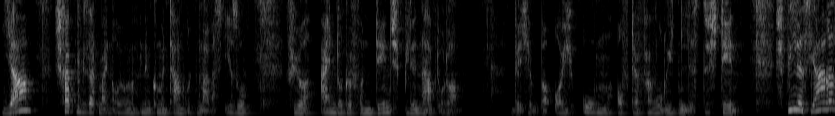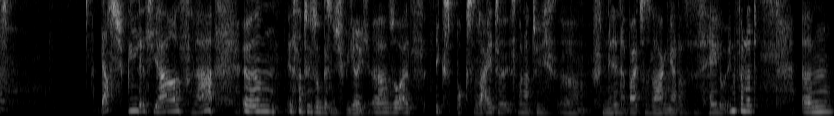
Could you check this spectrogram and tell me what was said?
Jahr. Schreibt, wie gesagt, mal in, eure, in den Kommentaren unten mal, was ihr so für Eindrücke von den Spielen habt oder welche bei euch oben auf der Favoritenliste stehen. Spiel des Jahres. Das Spiel des Jahres ja, ähm, ist natürlich so ein bisschen schwierig. Äh, so als Xbox-Seite ist man natürlich äh, schnell dabei zu sagen, ja, das ist Halo Infinite. Ähm,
